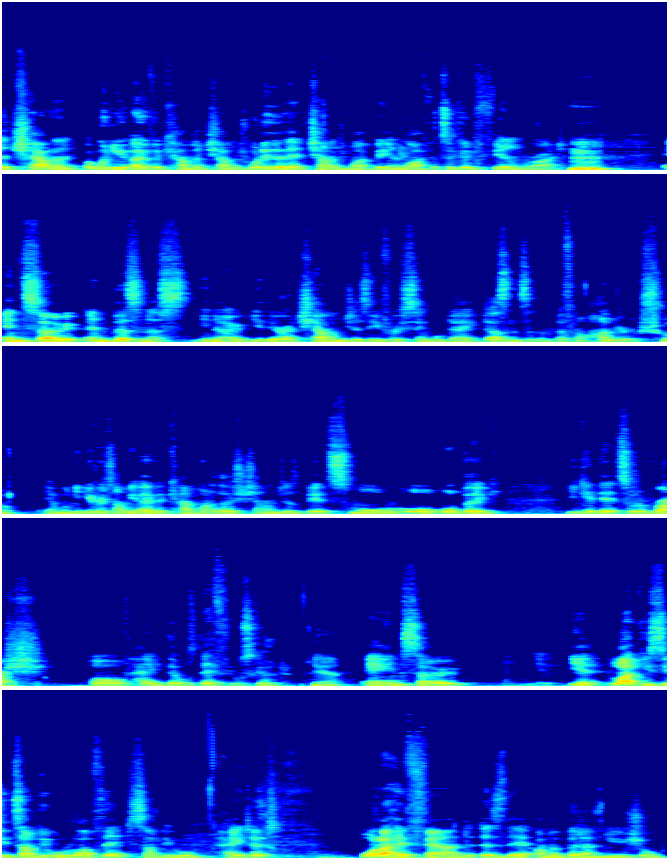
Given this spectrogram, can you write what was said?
the challenge. When you overcome a challenge, whatever that challenge might be in life, it's a good feeling, right? Hmm. And so in business, you know, you, there are challenges every single day, dozens of them, if not hundreds. Sure. And when you, every time you overcome one of those challenges, be it small or, or big, you get that sort of rush of, hey, that was that feels good. Yeah. And so, yeah, like you said, some people love that, some people hate it. What I have found is that I'm a bit unusual,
